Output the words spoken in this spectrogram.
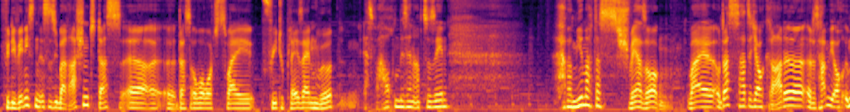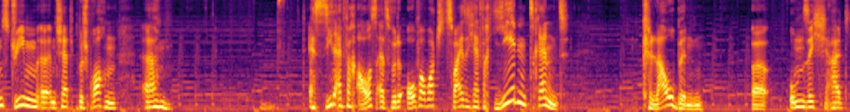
für die wenigsten ist es überraschend, dass, äh, äh dass Overwatch 2 Free-to-Play sein wird. Es war auch ein bisschen abzusehen. Aber mir macht das schwer Sorgen, weil, und das hat sich auch gerade, das haben wir auch im Stream, äh, im Chat besprochen, ähm, es sieht einfach aus, als würde Overwatch 2 sich einfach jeden Trend glauben, äh, um sich halt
